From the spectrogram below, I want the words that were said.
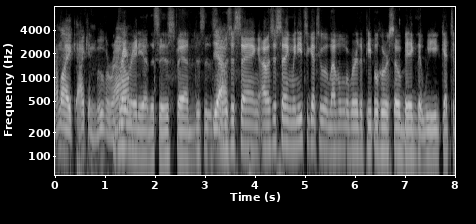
I'm like I can move around. Great radio this is, man. This is Yeah. I was just saying I was just saying we need to get to a level where the people who are so big that we get to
